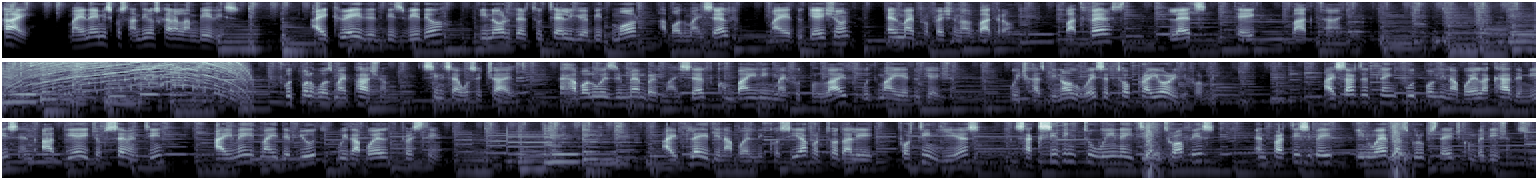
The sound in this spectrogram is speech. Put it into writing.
Hi, my name is Constantinos Charalambides. I created this video in order to tell you a bit more about myself, my education and my professional background. But first, let's take back time. Football was my passion since I was a child. I have always remembered myself combining my football life with my education, which has been always a top priority for me. I started playing football in Apoel academies and at the age of 17, I made my debut with Apoel first team. I played in Apoel Nicosia for totally 14 years, succeeding to win 18 trophies and participate in UEFA's group stage competitions.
